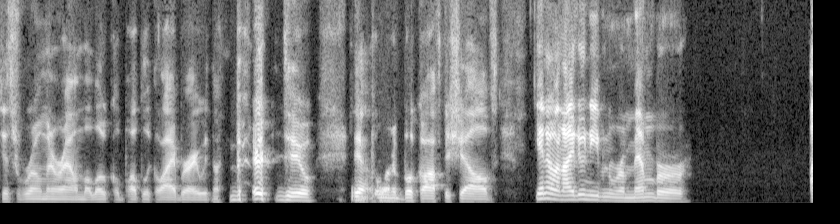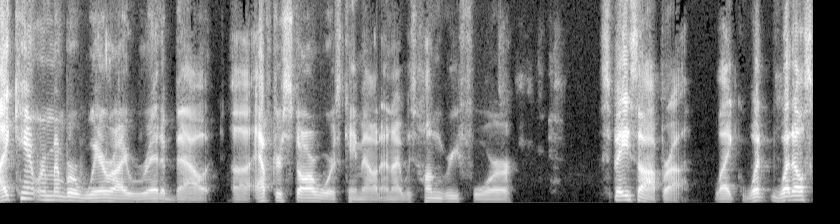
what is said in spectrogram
just roaming around the local public library with nothing better to do and yeah. pulling a book off the shelves. You know, and I don't even remember. I can't remember where I read about uh, after Star Wars came out, and I was hungry for space opera. Like, what? What else?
